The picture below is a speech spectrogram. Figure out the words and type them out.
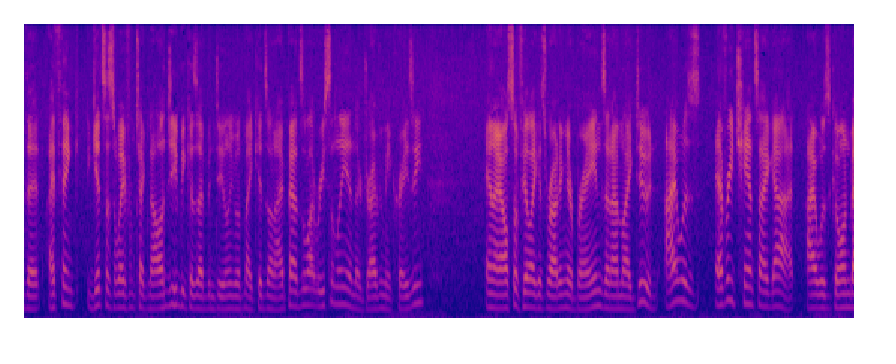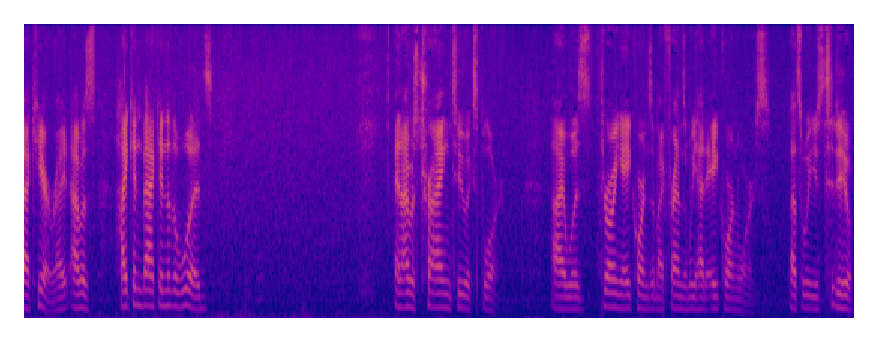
that I think gets us away from technology because I've been dealing with my kids on iPads a lot recently and they're driving me crazy. And I also feel like it's rotting their brains. And I'm like, dude, I was, every chance I got, I was going back here, right? I was hiking back into the woods and I was trying to explore. I was throwing acorns at my friends and we had acorn wars. That's what we used to do.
